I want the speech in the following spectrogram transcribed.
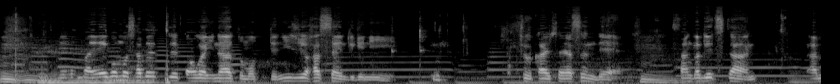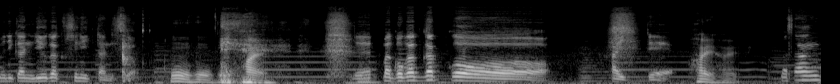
うんうん。でまあ、英語も喋ってた方がいいなと思って、28歳の時に、うんちょっと会社休んで、うん。3ヶ月間、アメリカに留学しに行ったんですよ。ほうほうほう。はい。で、まあ、語学学校入って、はいはい。まあ、3,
